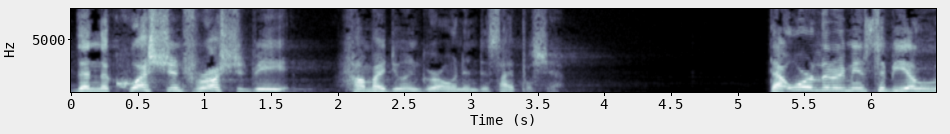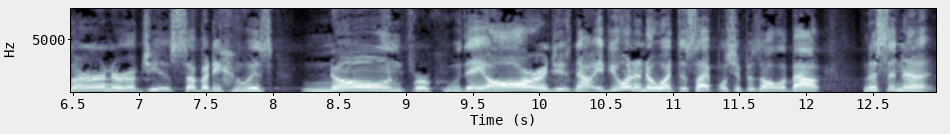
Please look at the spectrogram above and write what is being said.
then the question for us should be, how am I doing growing in discipleship? That word literally means to be a learner of Jesus, somebody who is known for who they are in Jesus. Now, if you want to know what discipleship is all about, listen to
